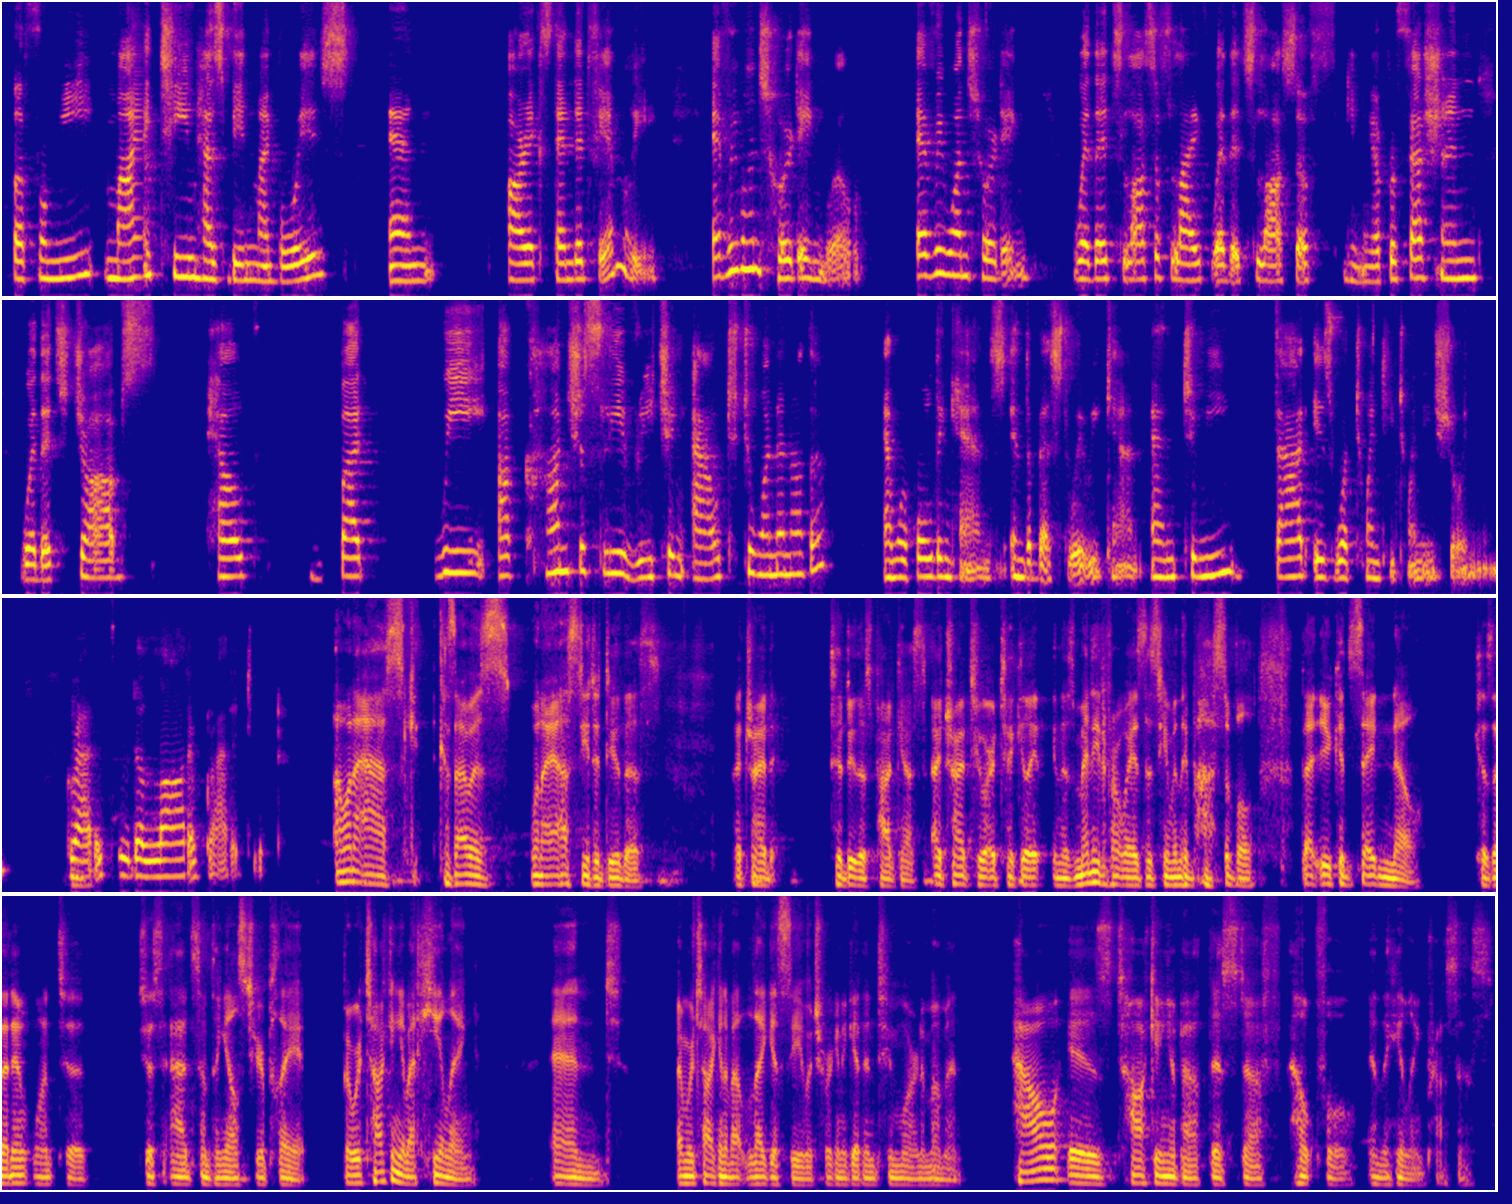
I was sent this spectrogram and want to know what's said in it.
But for me, my team has been my boys and our extended family. Everyone's hurting, Will. Everyone's hurting, whether it's loss of life, whether it's loss of you know your profession, whether it's jobs, health. But we are consciously reaching out to one another and we're holding hands in the best way we can. And to me, that is what 2020 is showing me hmm. gratitude, a lot of gratitude. I want to ask because I was, when I asked you to do this, I tried to do this podcast. I tried to articulate in as many different ways as humanly possible that you could say no because I didn't want to just add something else to your plate. But we're talking about healing and and we're talking about legacy, which we're going to get into more in a moment. How is talking about this stuff helpful in the healing process?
